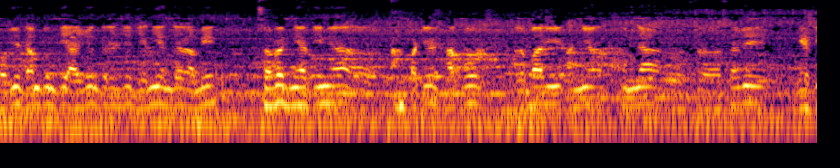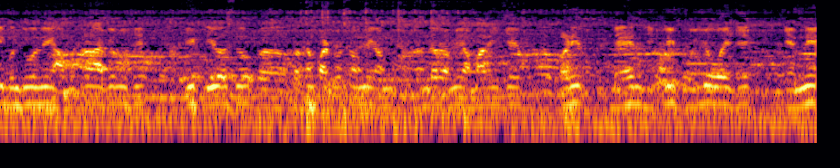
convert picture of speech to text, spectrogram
ભવ્ય ધામધૂમથી આયોજન કરેલ છે, જેની અંદર અમે સર્વ જ્ઞાતિના પટેલ ઠાકોર, રબારી, અન્ય અમના સર્વે જ્ઞાતિ બંધુઓને આમંત્રણ આપેલું છે. એક દિવસનો પ્રથમ પાટોત્સવની અંદર અમે અમારી જે પરિત બહેન દીકરી ફોઈઓ હોય છે, એમને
